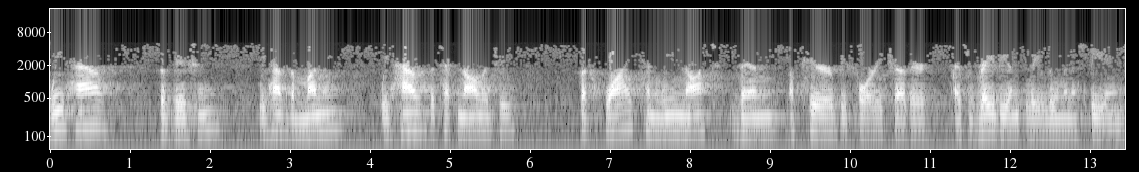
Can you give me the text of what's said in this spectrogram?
we have the vision, we have the money, we have the technology, but why can we not then appear before each other as radiantly luminous beings?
